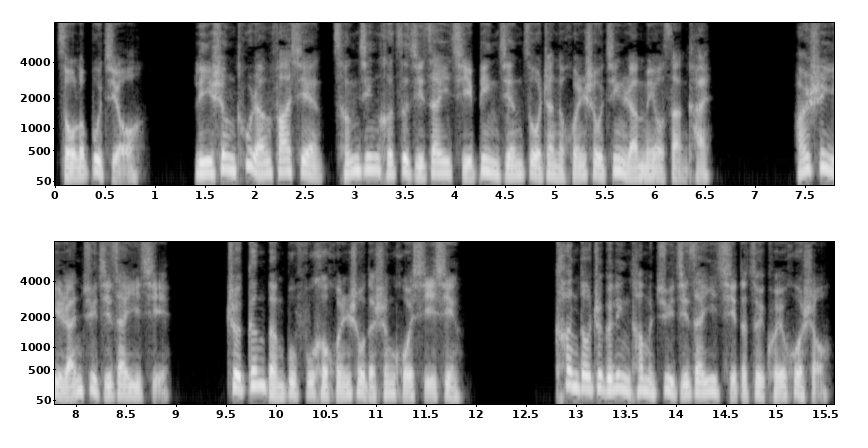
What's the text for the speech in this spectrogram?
走了不久，李胜突然发现，曾经和自己在一起并肩作战的魂兽竟然没有散开。而是已然聚集在一起，这根本不符合魂兽的生活习性。看到这个令他们聚集在一起的罪魁祸首，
